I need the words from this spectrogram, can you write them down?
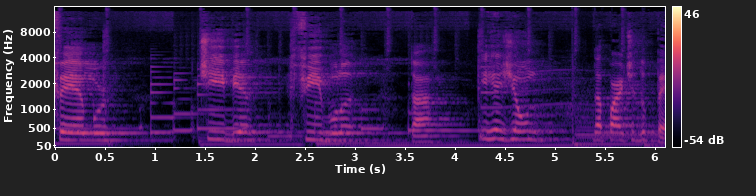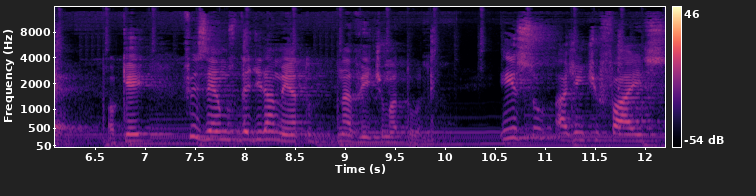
fêmur, tíbia, fíbula, tá? E região da parte do pé, ok? Fizemos o dedilhamento na vítima toda. Isso a gente faz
